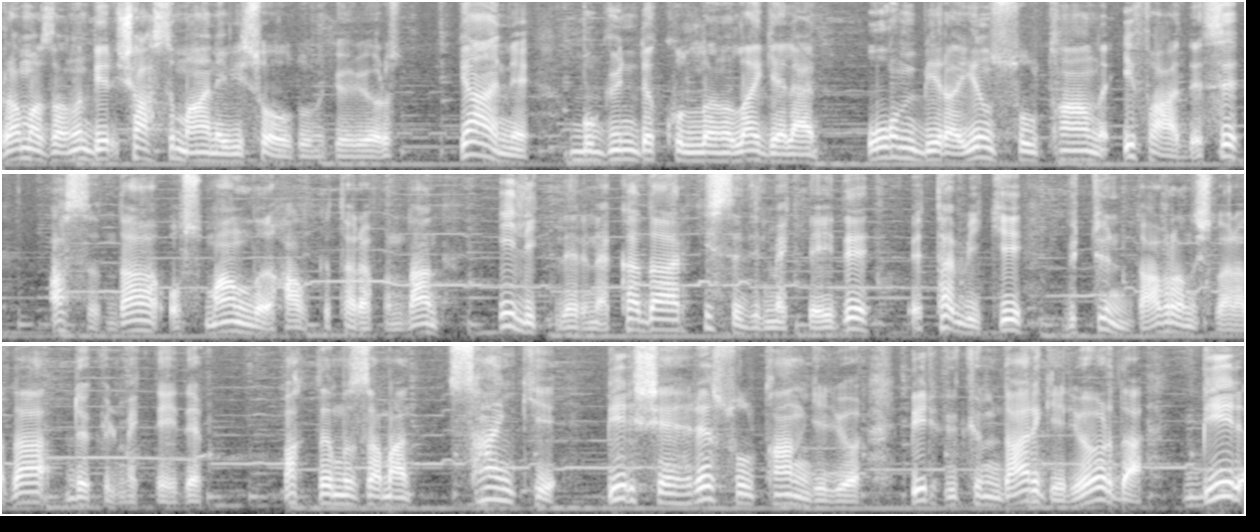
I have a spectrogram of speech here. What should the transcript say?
Ramazan'ın bir şahsı manevisi olduğunu görüyoruz. Yani bugün de kullanıla gelen 11 ayın sultanı ifadesi aslında Osmanlı halkı tarafından iliklerine kadar hissedilmekteydi ve tabii ki bütün davranışlara da dökülmekteydi. Baktığımız zaman sanki bir şehre sultan geliyor, bir hükümdar geliyor da bir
